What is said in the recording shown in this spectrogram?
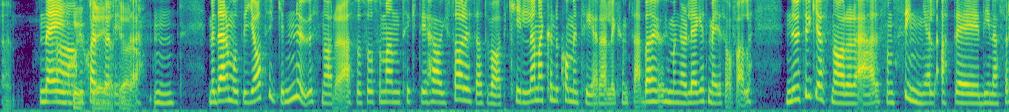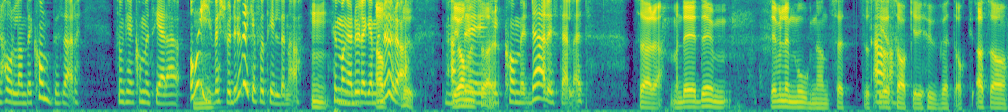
en... Nej, det Sjuk självklart inte. Mm. Men däremot det jag tycker nu snarare, alltså så som man tyckte i högstadiet att det var att killarna kunde kommentera liksom så här, "Bara, hur många har du legat med i så fall. Nu tycker jag snarare är som singel att det är dina förhållande kompisar som kan kommentera oj Mm. värst vad du verkar få till det nu. Mm. Hur många har du legat med nu då? Absolut. Så Att ja men så är det det. kommer där istället. Så är det. Men det, det, det är väl en mognadssätt att se Ja. saker i huvudet och alltså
